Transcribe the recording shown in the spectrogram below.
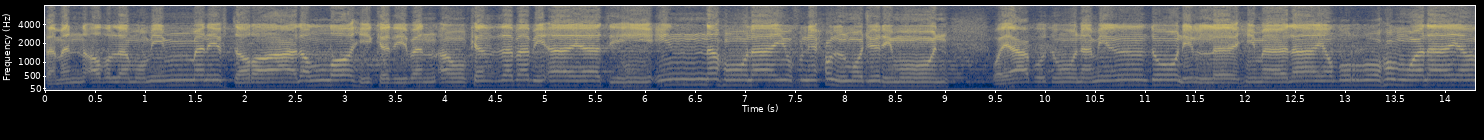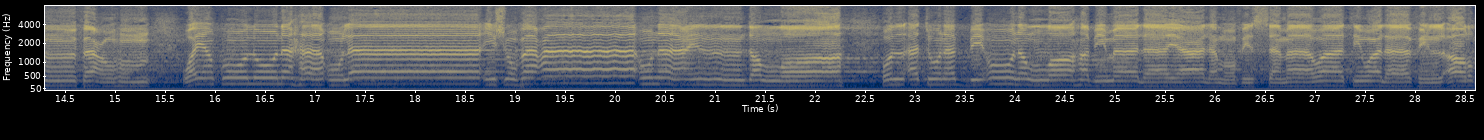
فمن أظلم ممن افترى على الله كذبا أو كذب بآياته إنه لا يفلح المجرمون ويعبدون من دون الله ما لا يضرهم ولا ينفعهم ويقولون هؤلاء شفعاؤنا عند الله قل أتنبئون الله بما لا يعلم في السماوات ولا في الأرض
